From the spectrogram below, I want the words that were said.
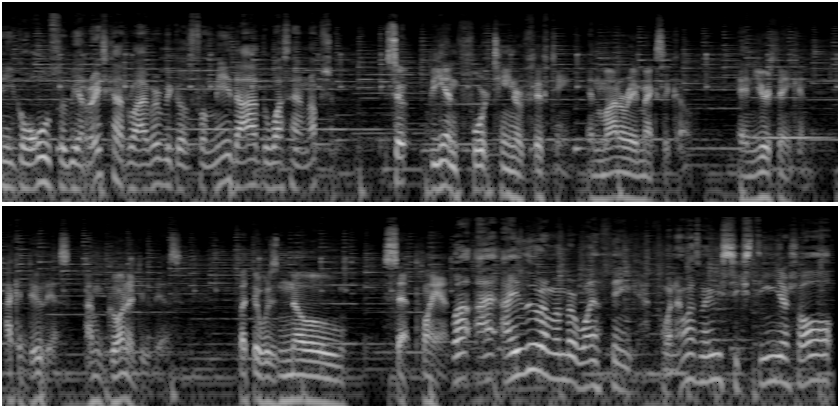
any goals to be a race car driver because for me that wasn't an option. So, being 14 or 15 in Monterrey, Mexico, and you're thinking, I can do this. I'm going to do this. But there was no set plan. Well, I, I do remember one thing. When I was maybe 16 years old,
